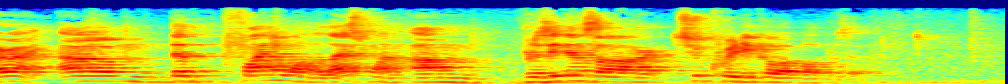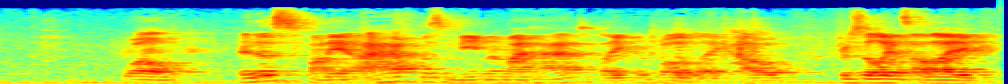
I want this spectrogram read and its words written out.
All right. Um, the final one, the last one. Um, Brazilians are too critical about Brazil. Well, it is funny. I have this meme in my head, like about like how Brazilians are like,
